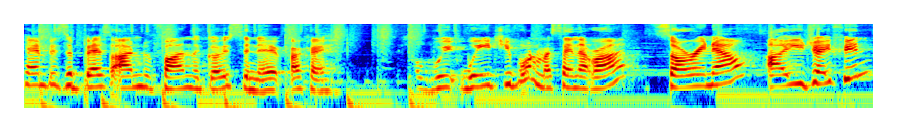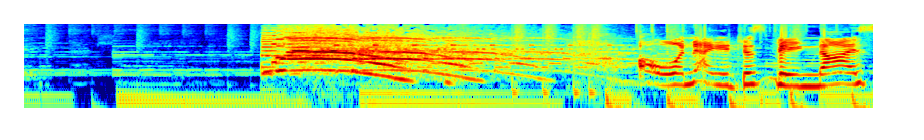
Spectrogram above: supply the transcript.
Camp is the best item to find the ghost in it. Okay. A we Ouija board? Am I saying that right? Sorry now. Are you J Finn? Oh, now you're just being nice.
